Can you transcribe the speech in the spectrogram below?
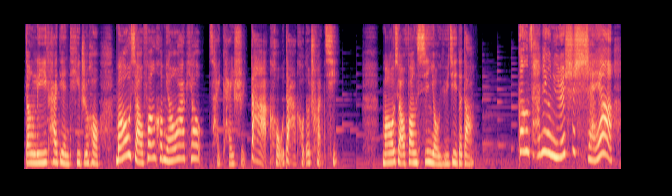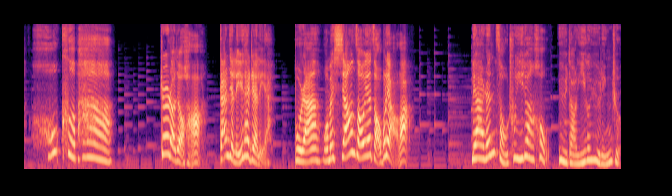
等离开电梯之后，毛小芳和苗阿飘才开始大口大口的喘气。毛小芳心有余悸的道：“刚才那个女人是谁啊？好可怕啊！知道就好，赶紧离开这里，不然我们想走也走不了了。”俩人走出一段后，遇到了一个御灵者。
